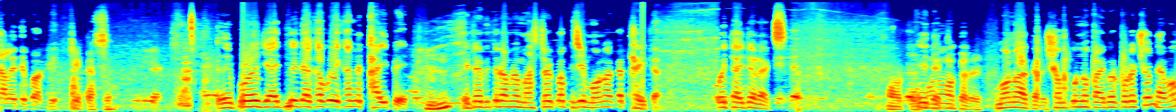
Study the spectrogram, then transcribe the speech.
চালাতে পারবে। ঠিক আছে। এরপরে যাইতে দেখাবো এখানে থাইপেড এটার ভিতরে আমরা মাস্টার কপি যে মনোকার থাইটা ওই থাইটা রাখছি। এই দেখেন। মনো আকারে সম্পূর্ণ ফাইবার প্রোডাকশন এবং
